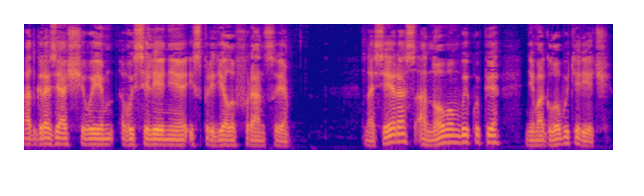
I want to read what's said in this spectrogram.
от грозящего им выселения из пределов Франции. На сей раз о новом выкупе не могло быть и речи.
